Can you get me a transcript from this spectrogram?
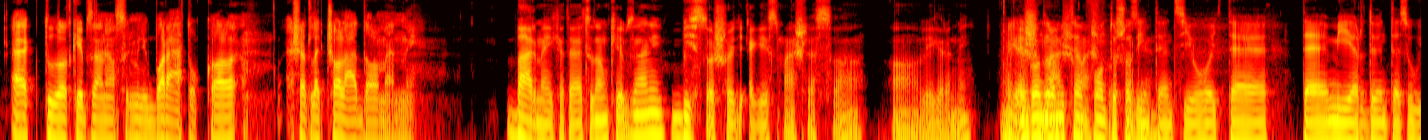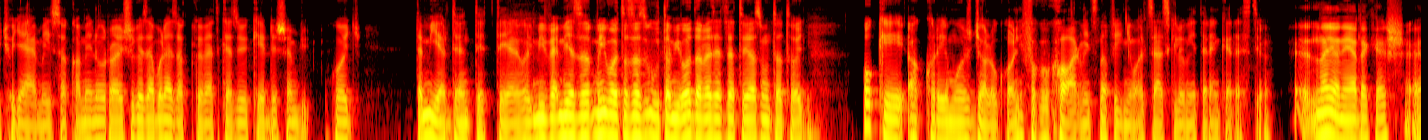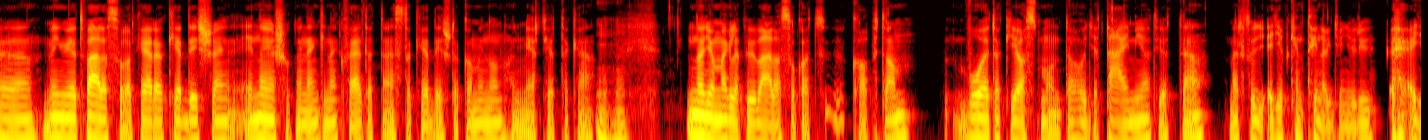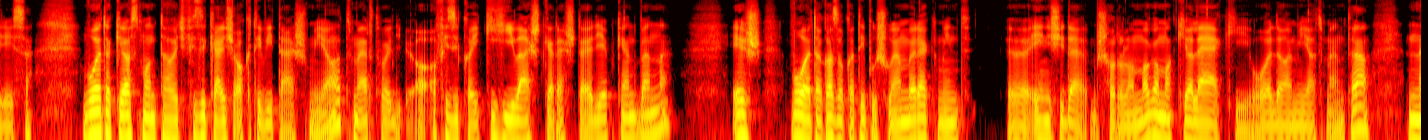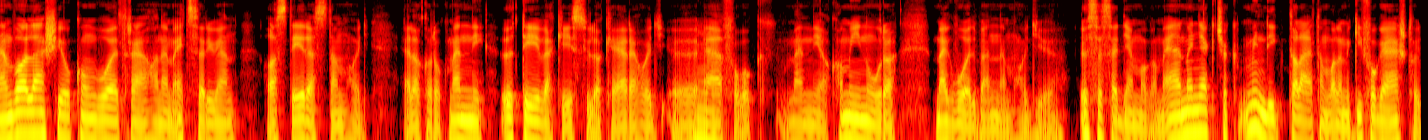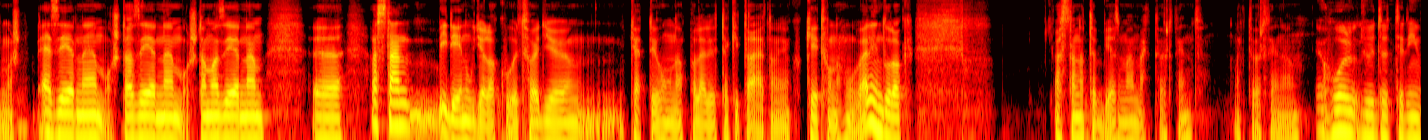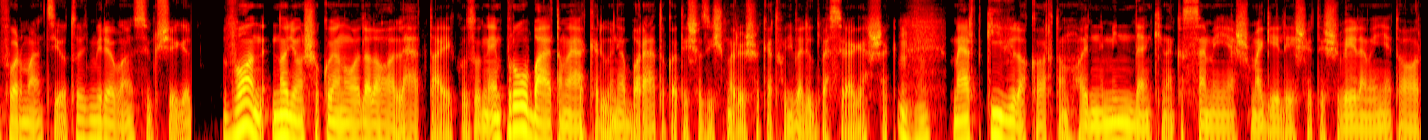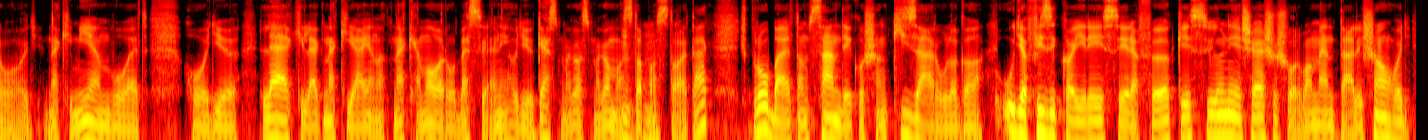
el tudod képzelni azt, hogy mondjuk barátokkal, esetleg családdal menni? Bármelyiket el tudom képzelni, biztos, hogy egész más lesz a, a végeredmény. Igen, És gondolom, más- itt más fontos az lenni. intenció, hogy te, te miért döntesz úgy, hogy elmész a Caminóra, és igazából ez a következő kérdésem, hogy te miért döntöttél, hogy mi, mi, ez a, mi volt az az út, ami oda vezetett, hogy azt mondtad, hogy oké, okay, akkor én most gyalogolni fogok 30 napig 800 kilométeren keresztül. Nagyon érdekes. Még miatt válaszolok erre a kérdésre, én nagyon sok mindenkinek feltettem ezt a kérdést a kaminon, hogy miért jöttek el. Uh-huh. Nagyon meglepő válaszokat kaptam. Volt, aki azt mondta, hogy a táj miatt jött el, mert hogy egyébként tényleg gyönyörű egy része. Volt, aki azt mondta, hogy fizikális aktivitás miatt, mert hogy a fizikai kihívást kereste egyébként benne, és voltak azok a típusú emberek, mint én is ide sorolom magam, aki a lelki oldal miatt ment el. Nem vallási okon volt rá, hanem egyszerűen azt éreztem, hogy el akarok menni. Öt éve készülök erre, hogy hmm. el fogok menni a kaminóra. Meg volt bennem, hogy összeszedjem magam, elmenjek, csak mindig találtam valami kifogást, hogy most ezért nem, most azért nem, most azért nem. Aztán idén úgy alakult, hogy kettő hónappal előtte kitaláltam, hogy két hónap múlva elindulok, aztán a többi az már megtörtént. Megtörténelem. Hol gyűjtöttél információt, hogy mire van szükséged? Van nagyon sok olyan oldal, ahol lehet tájékozódni. Én próbáltam elkerülni a barátokat és az ismerősöket, hogy velük beszélgessek, uh-huh. mert kívül akartam hagyni mindenkinek a személyes megélését és véleményét arról, hogy neki milyen volt, hogy lelkileg nekiálljanak nekem arról beszélni, hogy ők ezt meg azt meg amazt uh-huh. tapasztalták, és próbáltam szándékosan kizárólag a, úgy a fizikai részére fölkészülni, és elsősorban mentálisan, hogy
